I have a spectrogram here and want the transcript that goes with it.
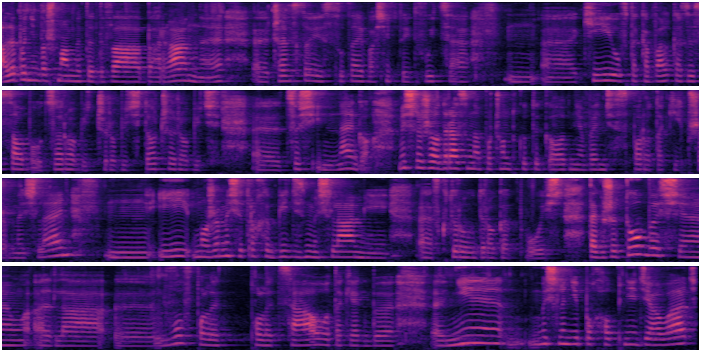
ale ponieważ mamy te dwa barany, e, często jest tutaj właśnie w tej dwójce mm, e, kijów taka walka ze sobą, co robić, czy robić to, czy robić e, coś innego. Myślę, że od razu na początku tygodnia będzie sporo takich przemyśleń mm, i możemy się trochę bić z myślami, e, w którą drogę pójść. Także tu by się e, dla lwów pole, polecało tak jakby e, nie, myślę, nie pochopnie działać,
